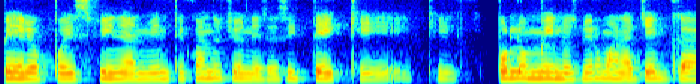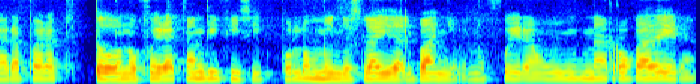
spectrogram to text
pero pues finalmente cuando yo necesité que, que, por lo menos mi hermana llegara para que todo no fuera tan difícil, por lo menos la ida al baño no fuera una rogadera,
